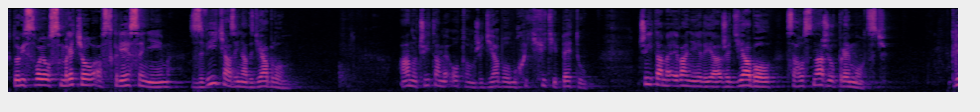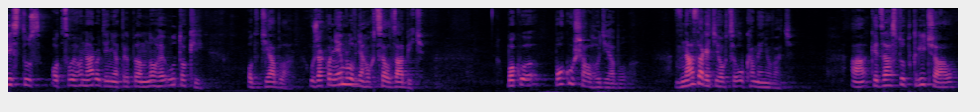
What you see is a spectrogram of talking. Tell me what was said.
ktorý svojou smrťou a vzkriesením zvíťazí nad diablom. Áno, čítame o tom, že diabol mu chytí petu. Čítame Evanielia, že diabol sa ho snažil premôcť. Kristus od svojho narodenia trpel mnohé útoky od diabla. Už ako nemluvňa ho chcel zabiť. Poku, pokúšal ho diabol. V Nazarete ho chcel ukameňovať. A keď zástup kričal,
